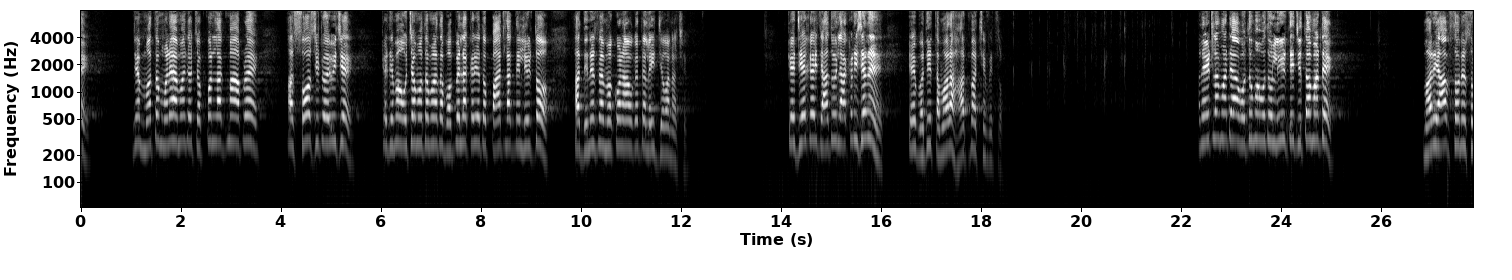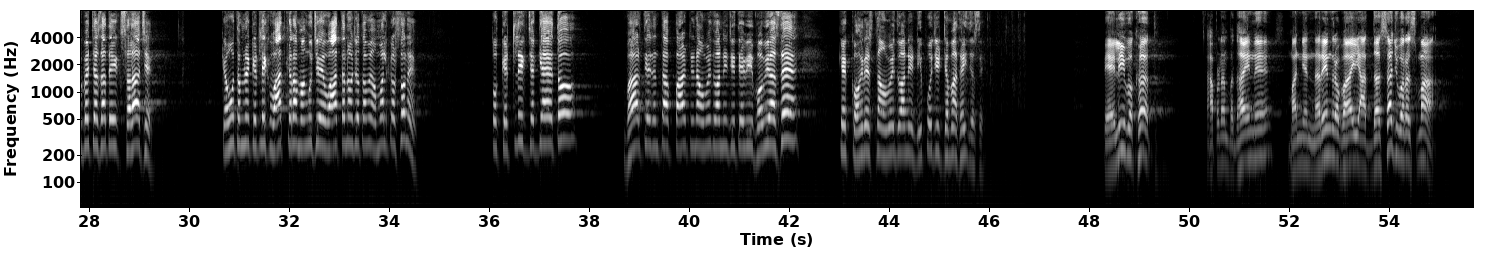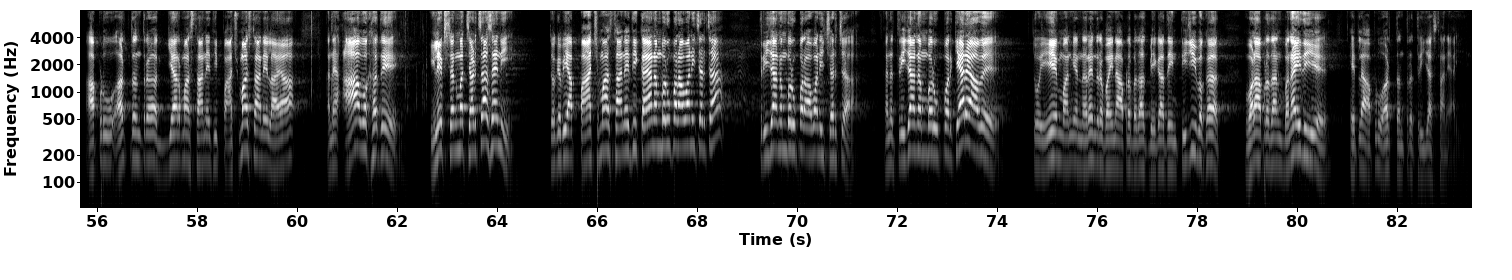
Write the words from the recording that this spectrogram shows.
જે મતો મળ્યા એમાં જો ચોપન લાખમાં આપણે આ સો સીટો એવી છે કે જેમાં ઓછામાં તમારે તો બબ્બે લાખ કરીએ તો પાંચ લાખની લીડ તો આ દિનેશભાઈ મકવાણા આ વખતે લઈ જ જવાના છે. કે જે કંઈ જાદુ લાકડી છે ને, એ બધી તમારા હાથમાં છે મિત્રો. અને એટલા માટે આ વધુમાં વધુ લીડથી જીતવા માટે મારી આપ સૌને શુભેચ્છા સાથે એક સલાહ છે. કે હું તમને કેટલીક વાત કરવા માંગુ છું, એ વાતનો જો તમે અમલ કરશો ને, તો કેટલીક જગ્યાએ તો ભારતીય જનતા પાર્ટીના ઉમેદવારની જીત એવી ભવ્ય હશે કે કોંગ્રેસના ઉમેદવારની ડિપોઝિટ જમા થઈ જશે. પહેલી વખત આપણા બધાને માન્ય નરેન્દ્રભાઈ આ દસ જ વર્ષમાં આપણું અર્થતંત્ર અગિયારમા સ્થાનેથી પાંચમા સ્થાને લાયા. અને આ વખતે ઇલેક્શનમાં ચર્ચા છે ની? તો કે ભાઈ આ પાંચમા સ્થાનેથી કયા નંબર ઉપર આવવાની ચર્ચા? ત્રીજા નંબર ઉપર આવવાની ચર્ચા. અને ત્રીજા નંબર ઉપર ક્યારે આવે? તો એ માન્ય નરેન્દ્રભાઈના આપણે બધા ભેગા થઈને ત્રીજી વખત વડાપ્રધાન બનાવી દઈએ એટલે આપણું અર્થતંત્ર ત્રીજા સ્થાને આવી જાય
